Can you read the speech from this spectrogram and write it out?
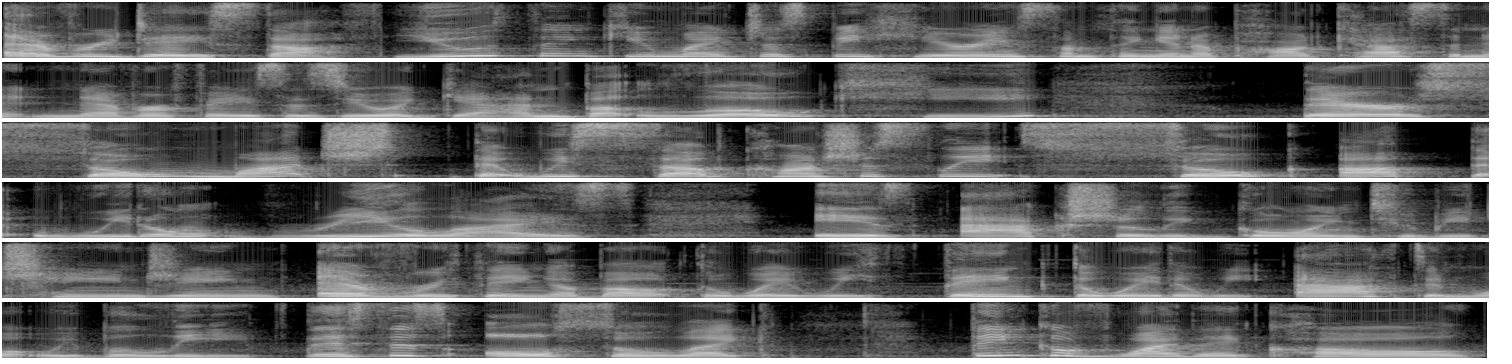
everyday stuff. You think you might just be hearing something in a podcast and it never phases you again, but low key there's so much that we subconsciously soak up that we don't realize is actually going to be changing everything about the way we think, the way that we act, and what we believe. This is also like, think of why they call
